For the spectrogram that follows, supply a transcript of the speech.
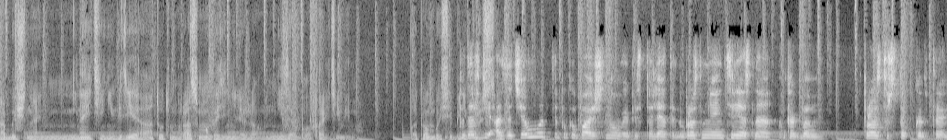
обычно не найти нигде, а тут он раз в магазине лежал. Нельзя было пройти мимо. Потом бы себе Подожди, а зачем вот ты покупаешь новые пистолеты? Ну, просто мне интересно, как бы, просто чтобы как-то...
